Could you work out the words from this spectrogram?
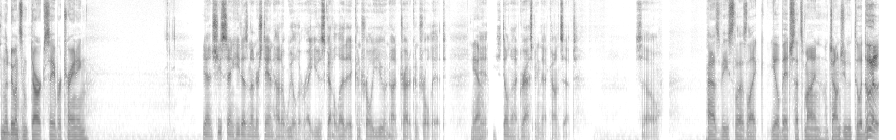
and they're doing some dark saber training. yeah, and she's saying he doesn't understand how to wield it. Right? You just got to let it control you and not try to control it. Yeah. And he's still not grasping that concept. So Paz Vizsla is like, "Yo, bitch, that's mine. I challenge you to a duel."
